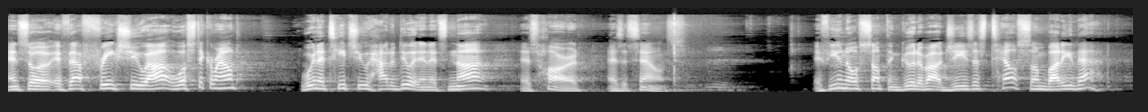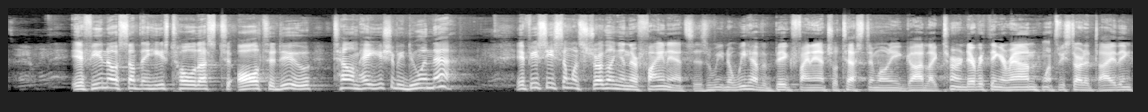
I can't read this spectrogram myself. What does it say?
And so if that freaks you out, well, stick around. We're going to teach you how to do it, and it's not as hard as it sounds. If you know something good about Jesus, tell somebody that. If you know something he's told us to all to do, tell Him, hey, you should be doing that. If you see someone struggling in their finances, we you know we have a big financial testimony. God like turned everything around once we started tithing.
